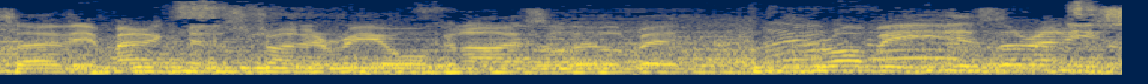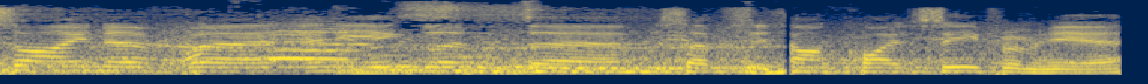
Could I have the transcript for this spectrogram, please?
So the Americans trying to reorganize a little bit. Robbie, is there any sign of uh, any England uh, substitute? Can't quite see from here.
